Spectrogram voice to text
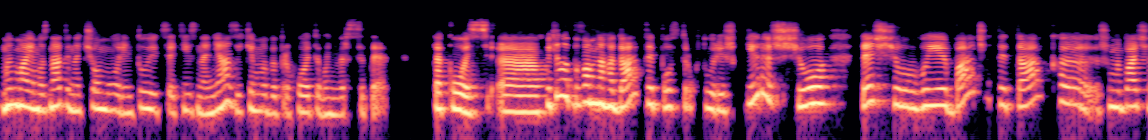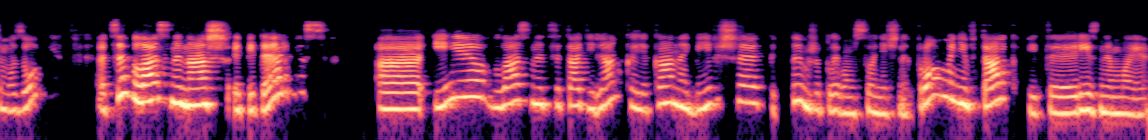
ми маємо знати, на чому орієнтуються ті знання, з якими ви приходите в університет. Так ось, е, хотіла б вам нагадати по структурі шкіри, що те, що ви бачите, так, е, що ми бачимо зовні, е, це, власне, наш епідерміс, і, власне, це та ділянка, яка найбільше під тим же впливом сонячних променів, так, під різними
